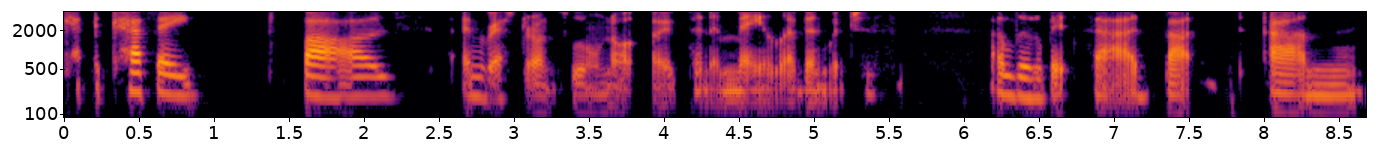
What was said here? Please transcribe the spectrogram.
ca- cafe, bars, and restaurants will not open in May 11, which is a little bit sad, but um,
